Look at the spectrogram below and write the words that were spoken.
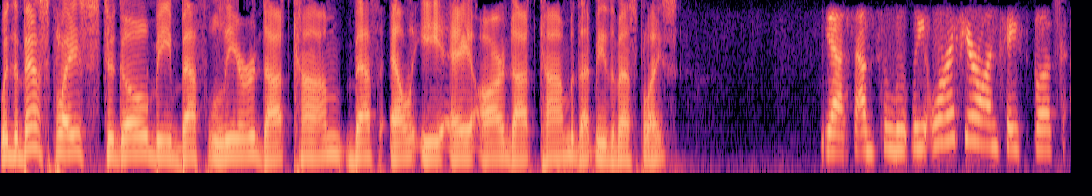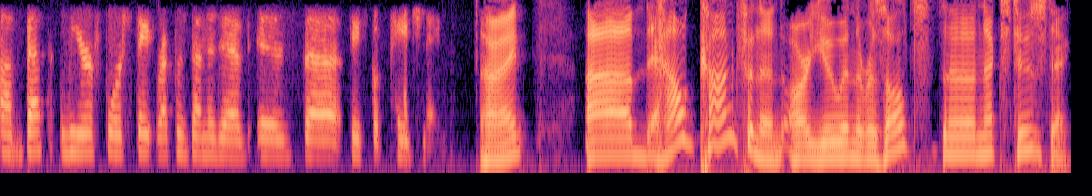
would the best place to go be bethlear.com, Beth L E A R.com? Would that be the best place? Yes, absolutely. Or if you're on Facebook, uh, Beth Lear for State Representative is the Facebook page name. All right. Uh, how confident are you in the results the next Tuesday?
